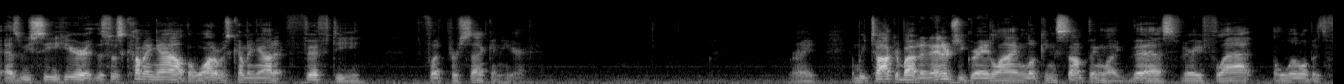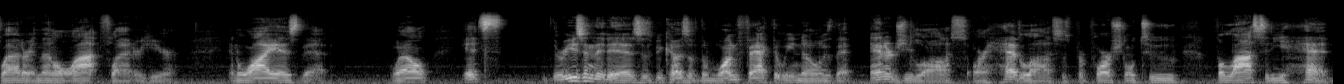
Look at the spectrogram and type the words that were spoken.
as we see here, this was coming out, the water was coming out at 50 foot per second here. Right? And we talked about an energy grade line looking something like this, very flat, a little bit flatter, and then a lot flatter here. And why is that? Well, it's the reason it is is because of the one fact that we know is that energy loss or head loss is proportional to velocity head,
